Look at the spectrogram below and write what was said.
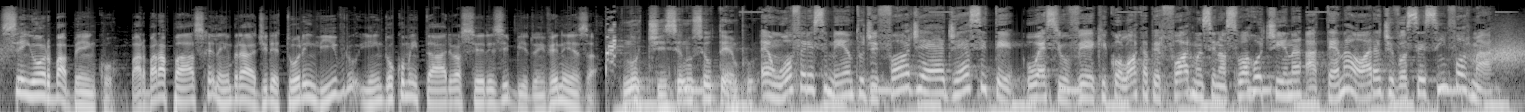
Senhor Babenco. Bárbara Paz relembra a diretora em livro e em documentário a ser exibido em Veneza. Notícia no seu tempo. É um oferecimento de Ford Edge ST, o SUV que coloca performance na sua rotina até na hora de você se informar.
